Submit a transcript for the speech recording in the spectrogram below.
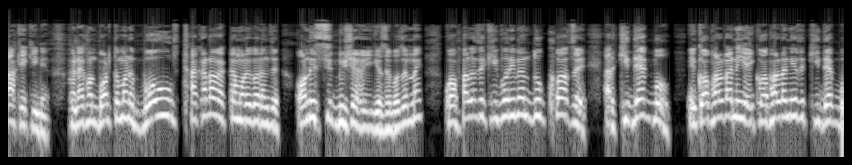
থাকে কিনে। কারণ এখন বর্তমানে বউ থাকাটাও একটা মনে করেন যে অনিশ্চিত বিষয় হয়ে গেছে, বোঝেন নাই? কপালে যে কি পরিমাণ দুঃখ আছে, আর কি দেখব? এই কপালটা নিয়ে, এই কপালটা নিয়ে কি দেখব?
